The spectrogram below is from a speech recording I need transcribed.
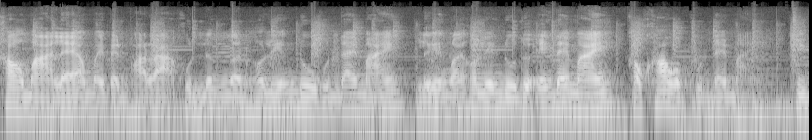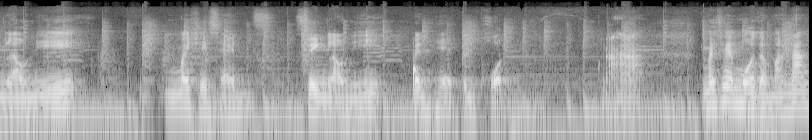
เข้ามาแล้วไม่เป็นภาระคุณเรื่องเงินเขาเลี้ยงดูคุณได้ไหมหรืออย่างน้อยเขาเลี้ยงดูตัวเองได้ไหมเขาเข้ากับคุณได้ไหมสิ่งเหล่านี้ไม่ใช่เซนส์สิ่งเหล่านี้เป็นเหตุเป็นผลนะฮะไม่ใช่มัวแต่มานั่ง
